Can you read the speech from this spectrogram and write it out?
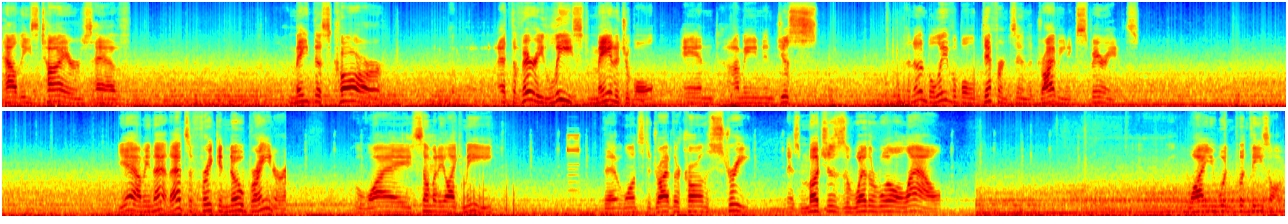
how these tires have made this car at the very least manageable and I mean just an unbelievable difference in the driving experience. Yeah, I mean that that's a freaking no-brainer. Why somebody like me that wants to drive their car on the street as much as the weather will allow, why you wouldn't put these on.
